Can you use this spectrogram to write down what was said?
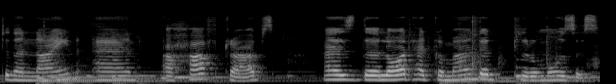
to the nine and a half tribes as the Lord had commanded through Moses.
